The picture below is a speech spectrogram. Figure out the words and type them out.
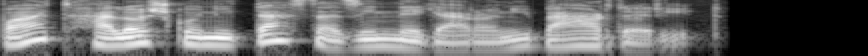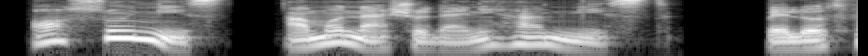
باید تلاش کنید دست از این نگرانی بردارید. آسون نیست اما نشدنی هم نیست. به لطف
